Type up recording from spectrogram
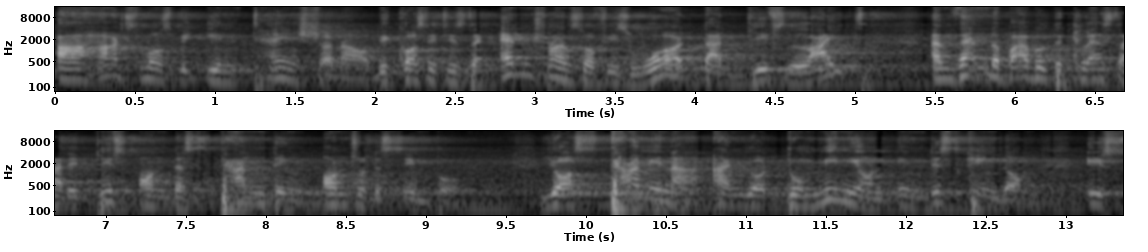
our hearts must be intentional because it is the entrance of his word that gives light And then the Bible declares that it gives understanding unto the simple. Your stamina and your dominion in this kingdom is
